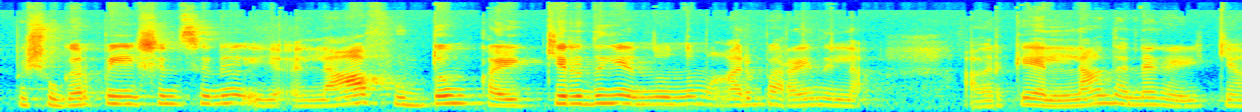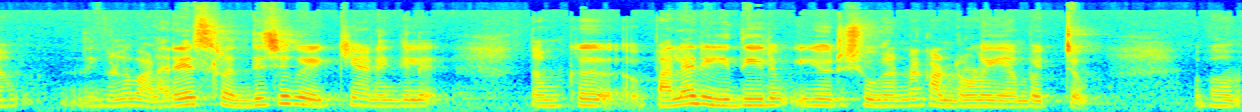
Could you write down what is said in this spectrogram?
ഇപ്പോൾ ഷുഗർ പേഷ്യൻസിന് എല്ലാ ഫുഡും കഴിക്കരുത് എന്നൊന്നും ആരും പറയുന്നില്ല. അവർക്ക് എല്ലാം തന്നെ കഴിക്കാം. നിങ്ങൾ വളരെ ശ്രദ്ധിച്ച് കഴിക്കുകയാണെങ്കിൽ നമുക്ക് പല രീതിയിലും ഈ ഒരു ഷുഗറിനെ കൺട്രോൾ ചെയ്യാൻ പറ്റും. അപ്പം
